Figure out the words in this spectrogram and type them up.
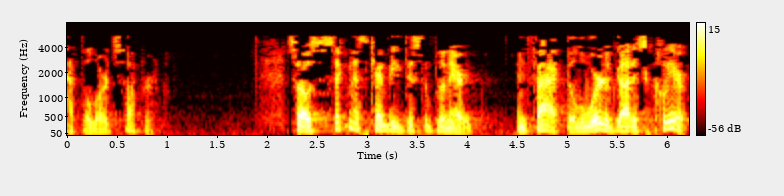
at the Lord's Supper. So sickness can be disciplinary. In fact, the Word of God is clear.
